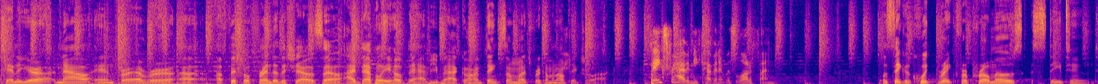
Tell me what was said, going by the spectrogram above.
Chanda, you're now and forever uh, official friend of the show, so I definitely hope to have you back on. Thanks so much for coming on Picture Lock. Thanks for having me, Kevin. It was a lot of fun. Let's take a quick break for promos. Stay tuned.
